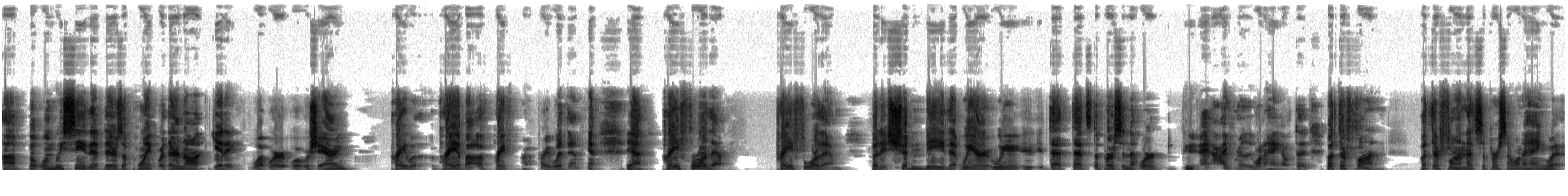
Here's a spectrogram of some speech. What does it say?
uh, but when we see that there's a point where they're not getting what we're what we're sharing, pray with pray about uh, pray uh, pray with them. Yeah, yeah, pray for them, pray for them. But it shouldn't be that we are we that that's the person that we're. I really want to hang out with, but they're fun. But they're fun. That's the person I want to hang with.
